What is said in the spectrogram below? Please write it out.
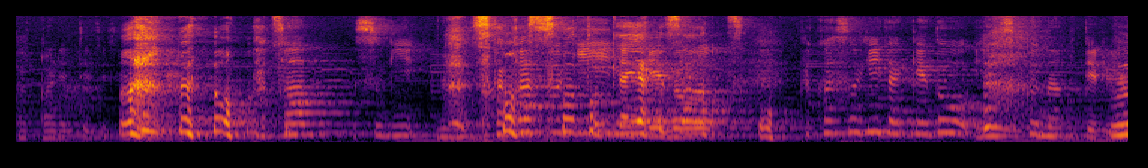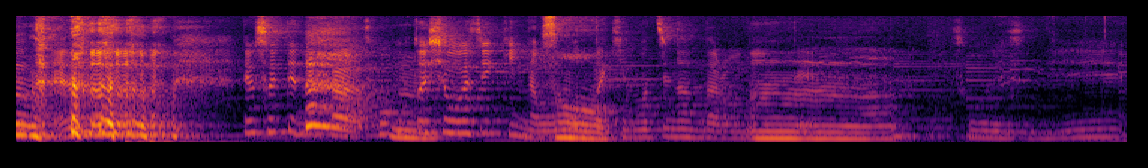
書かれてて 高すぎ高すぎだけど高すぎだけど安くなってるよみたいな、でもそれってなんか本当正直な思った気持ちなんだろううなって、んそうですね。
